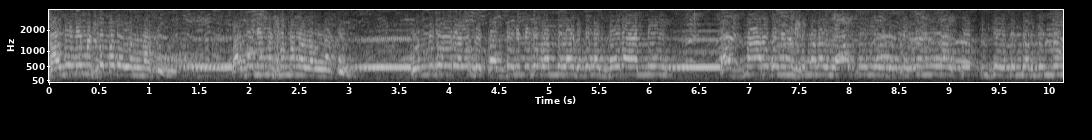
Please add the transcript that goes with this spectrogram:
పది నిమిషములు ఉన్నది. పది నిమిషములు ఉన్నది. తొమ్మిదవ రౌండ్ పద్దెనిమిది వందల అడుగుల దూరాన్ని పద్నాలుగు నిమిషముల యాభై ఏడు సెకండ్లో పూర్తి చేయడం జరిగింది.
